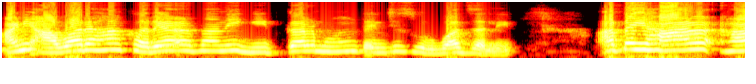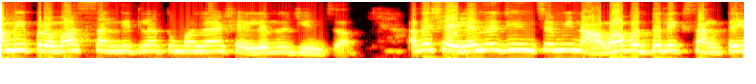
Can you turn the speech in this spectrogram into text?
आणि आवारा हा खऱ्या अर्थाने गीतकार म्हणून त्यांची सुरुवात झाली. आता हा हा मी प्रवास सांगितला तुम्हाला शैलेंद्रजींचा. आता शैलेंद्रजींचं मी नावाबद्दल एक सांगते.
